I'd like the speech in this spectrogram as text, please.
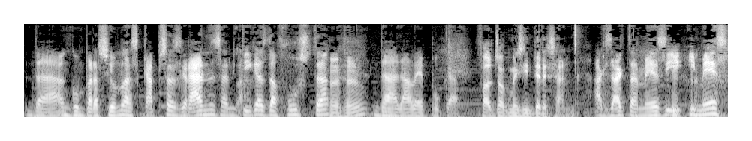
De, en comparació amb les capses grans, antigues de fusta Uh -huh. de, de l'època. Fa el joc més interessant. Exacte, més i, i més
